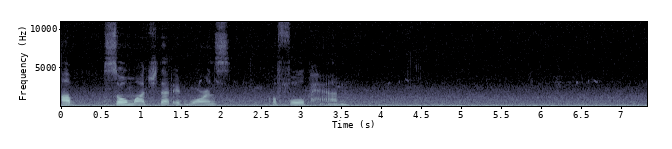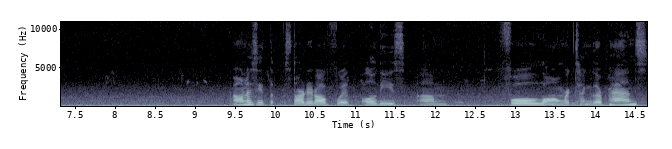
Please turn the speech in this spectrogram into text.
up so much that it warrants a full pan. I honestly started off with all these um, full long rectangular pans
